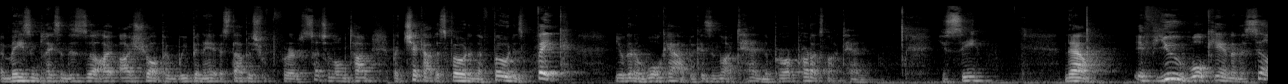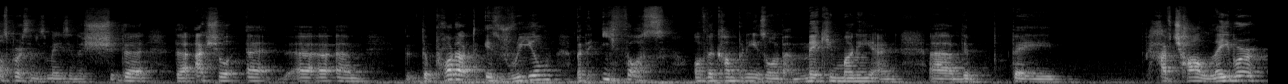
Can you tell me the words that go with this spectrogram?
amazing place, and this is our, our shop, and we've been here established for such a long time, but check out this phone, and the phone is fake," you're going to walk out because it's not ten. The product's not ten. You see. Now, if you walk in and the salesperson is amazing, the sh- the the actual uh, uh, uh um, the product is real, but the ethos of the company is all about making money and um, they, they have child labor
